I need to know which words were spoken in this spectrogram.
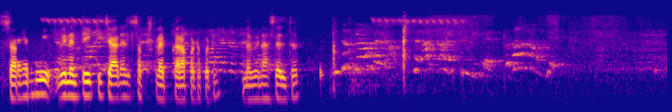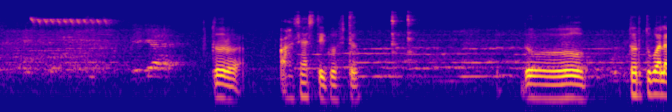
सर्वांनी विनंती आहे की चॅनल सबस्क्राईब करा पटापट. नवीन असेल तर. तर अशी असते गोष्ट. तर तुम्हाला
